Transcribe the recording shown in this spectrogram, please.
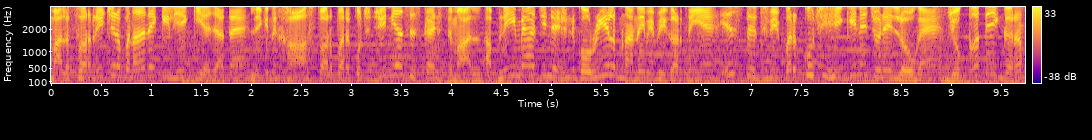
फर्नीचर बनाने के लिए किया जाता है। लेकिन खास तौर पर कुछ जीनियस इसका इस्तेमाल अपनी इमेजिनेशन को रियल बनाने में भी करते हैं। इस पृथ्वी पर कुछ ही गिने चुने लोग हैं, जो कति गर्म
